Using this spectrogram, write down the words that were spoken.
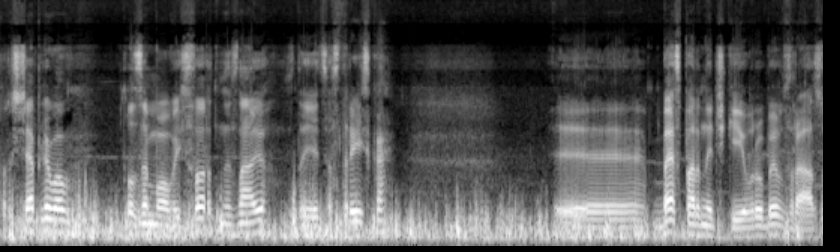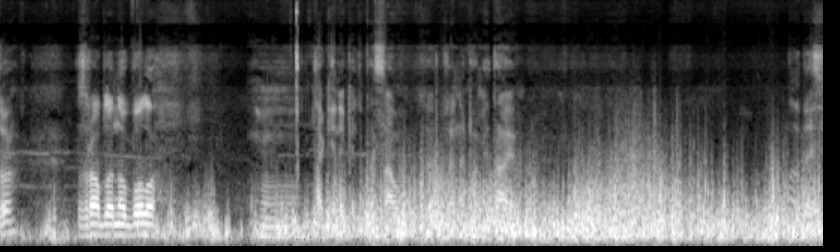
прищеплював, то зимовий сорт, не знаю, здається, стрийська. Е, Без парничків робив зразу. Зроблено було, так і не підписав, вже- не пам'ятаю. Ну, десь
